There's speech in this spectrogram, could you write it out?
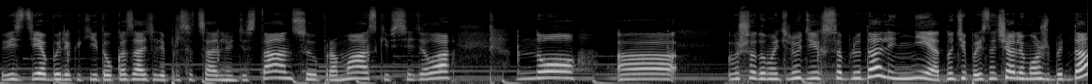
везде были какие-то указатели про социальную дистанцию, про маски, все дела, но а, вы что думаете, люди их соблюдали? Нет. Ну, типа, изначально, может быть, да,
